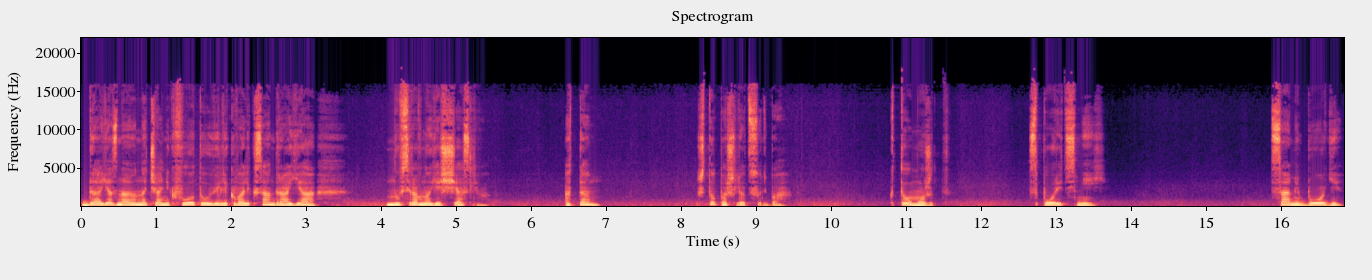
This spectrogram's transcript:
да, я знаю, он начальник флота у великого Александра, а я... Но все равно я счастлива. А там... Что пошлет судьба? Кто может спорить с ней? Сами боги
